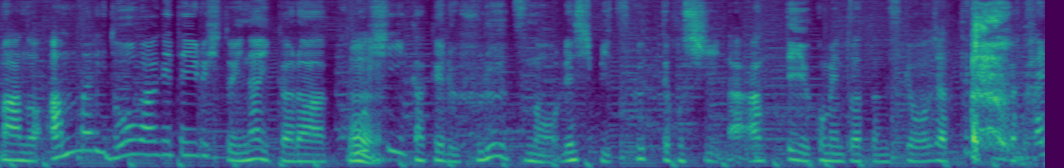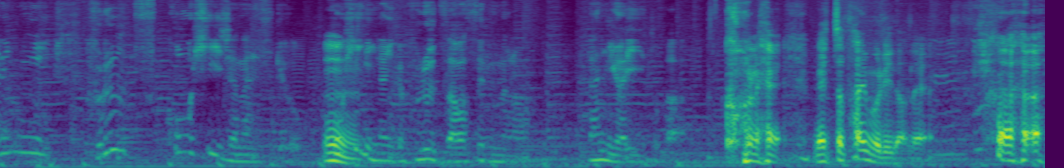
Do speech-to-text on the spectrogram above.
まあ、あのあんまり動画上げている人いないからコーヒーかけるフルーツのレシピ作ってほしいなっていうコメントだったんですけどじゃあ哲さんが仮にフルーツコーヒーじゃないですけど、コーヒーに何かフルーツ合わせるなら何がいいとか。これめっちゃタイムリーだね。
